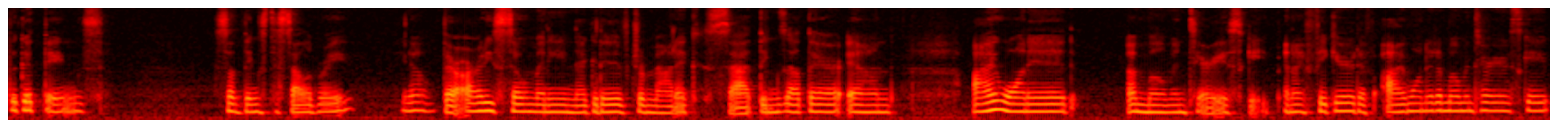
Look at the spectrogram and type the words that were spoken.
the good things, some things to celebrate. You know, there are already so many negative, dramatic, sad things out there, and I wanted a momentary escape. And I figured if I wanted a momentary escape,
